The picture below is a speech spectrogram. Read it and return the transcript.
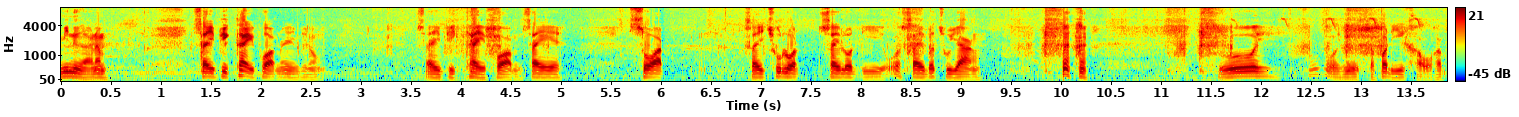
มีเหนือนำใส่พริกไทยพร้อมนี่พี่น้อง ใส่พริกไทยพร้อม ใส่ซอสใส่ชูรสใส่รสดี โอ้ใส่เบัตชูยางโอ้ยโอ้ยนี่ก็พอดีเขาครับ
